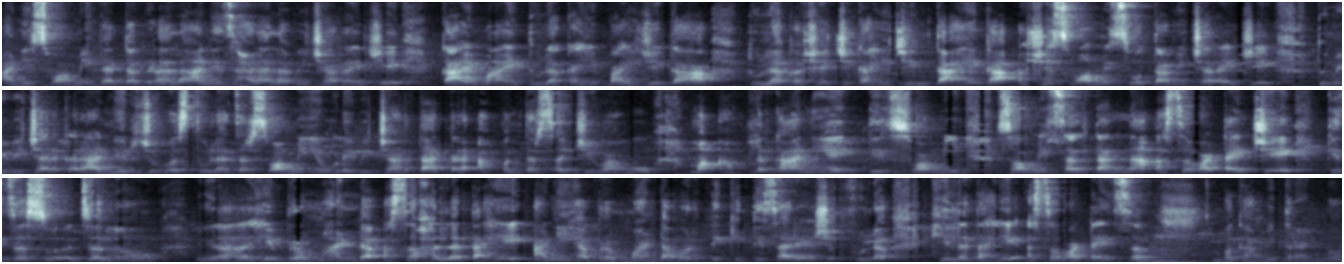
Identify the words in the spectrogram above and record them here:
आणि स्वामी त्या दगडाला आणि झाडाला विचारायचे काय माय तुला काही पाहिजे का? तुला कशाची काही चिंता आहे का? असे स्वामी स्वतः विचारायचे. तुम्ही विचार करा निर्जीव वस्तूला जर स्वामी एवढे विचारतात तर आपण तर सजीव आहो मग आपलं का नाही ऐकतील स्वामी? स्वामी चलताना असं वाटायचे की जसं जणू हे ब्रह्मांड असं हलत आहे आणि ह्या ब्रह्मांडावरती किती सारे असे फुलं खिलत आहे असं वाटायचं. बघा मित्रांनो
